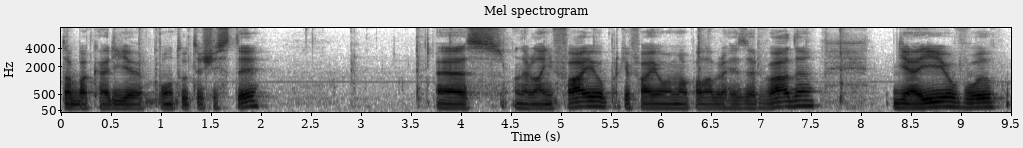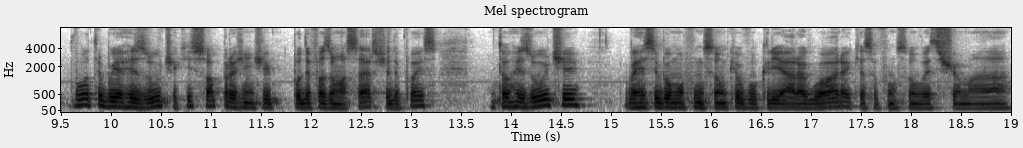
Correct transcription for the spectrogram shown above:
tabacaria.txt as underline file, porque file é uma palavra reservada. E aí eu vou, vou atribuir a result aqui só para a gente poder fazer um assert depois. Então result vai receber uma função que eu vou criar agora, que essa função vai se chamar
